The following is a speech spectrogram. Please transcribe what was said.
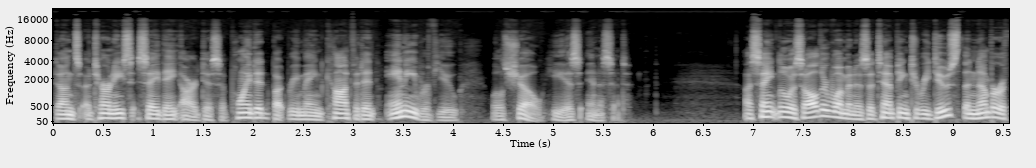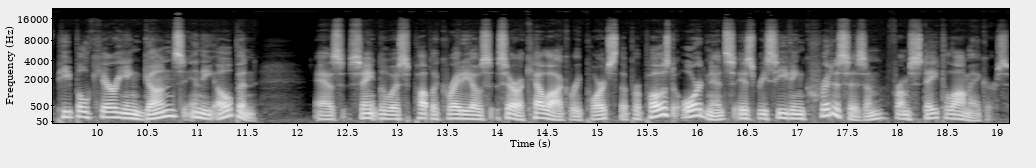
Dunn's attorneys say they are disappointed but remain confident any review will show he is innocent. A St. Louis alderwoman is attempting to reduce the number of people carrying guns in the open. As St. Louis Public Radio's Sarah Kellogg reports, the proposed ordinance is receiving criticism from state lawmakers.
